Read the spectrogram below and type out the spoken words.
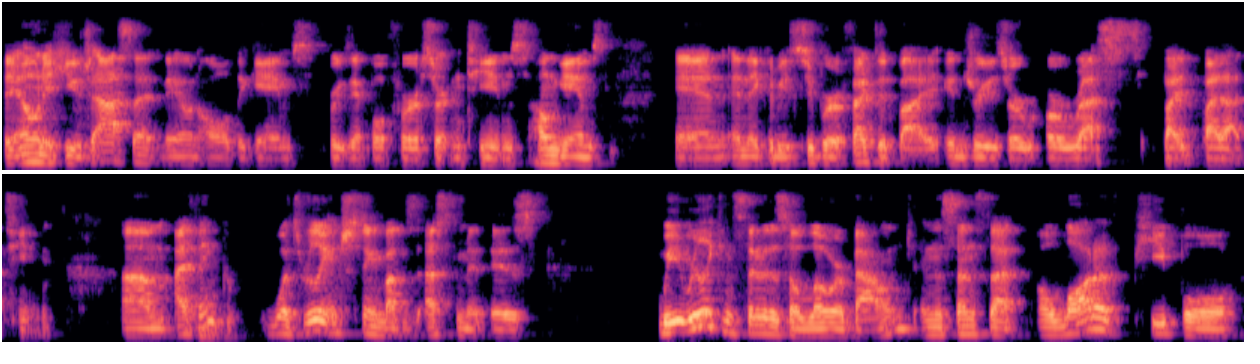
they own a huge asset. They own all the games, for example, for certain teams, home games, and and they could be super affected by injuries or, or rests by by that team. Um, I think what's really interesting about this estimate is we really consider this a lower bound in the sense that a lot of people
